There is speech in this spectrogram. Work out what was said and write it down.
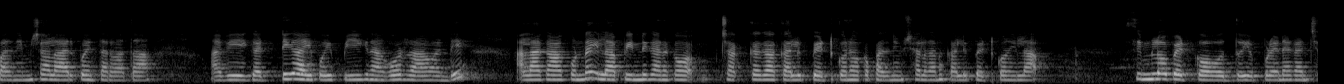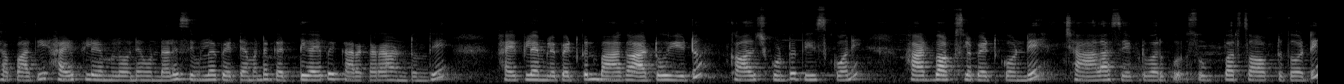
పది నిమిషాలు ఆరిపోయిన తర్వాత అవి గట్టిగా అయిపోయి పీకినా కూడా రావండి. అలా కాకుండా ఇలా పిండి కనుక చక్కగా కలిపి పెట్టుకొని ఒక పది నిమిషాలు కనుక కలిపి పెట్టుకొని ఇలా సిమ్లో పెట్టుకోవద్దు ఎప్పుడైనా కానీ చపాతి హై ఫ్లేమ్లోనే ఉండాలి. సిమ్లో పెట్టామంటే గట్టిగా అయిపోయి కరకర అంటుంది. హై ఫ్లేమ్లో పెట్టుకొని బాగా అటు ఇటు కాల్చుకుంటూ తీసుకొని హాట్ బాక్స్లో పెట్టుకోండి. చాలాసేపటి వరకు సూపర్ సాఫ్ట్ తోటి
